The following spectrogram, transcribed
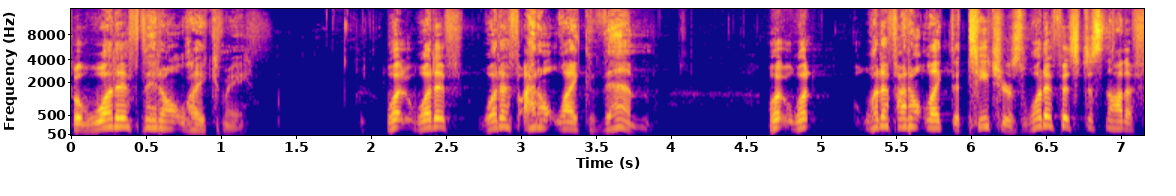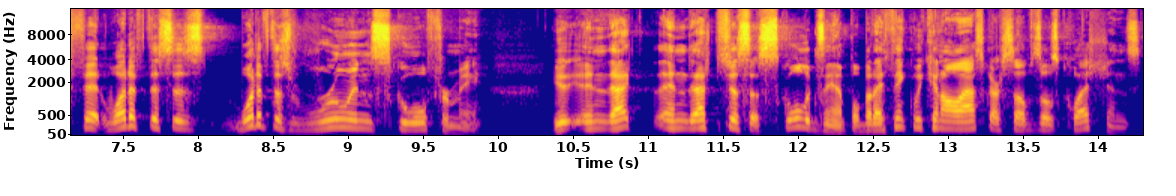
but what if they don't like me? What, what, if, what if I don't like them? What, what, what if I don't like the teachers? What if it's just not a fit? What if this is what if this ruins school for me? And that and that's just a school example, but I think we can all ask ourselves those questions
